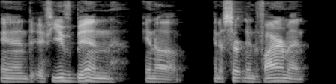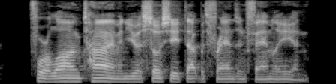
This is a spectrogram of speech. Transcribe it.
and if you've been in a in a certain environment for a long time and you associate that with friends and family and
